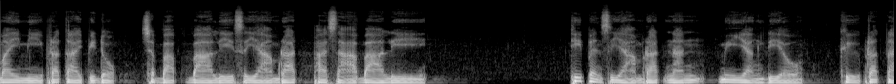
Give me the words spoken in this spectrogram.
ไม่มีพระไตรปิฎกฉบับบาลีสยามรัฐภาษาบาลี ที่เป็นสยามรัฐนั้นมีอย่างเดียว คือพระไตร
